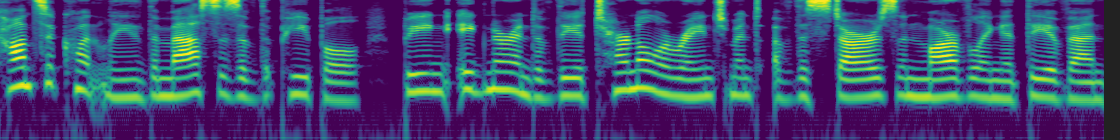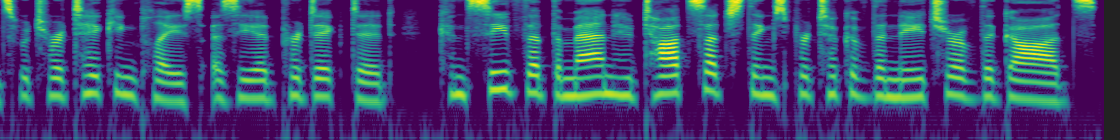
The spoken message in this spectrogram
Consequently, the masses of the people, being ignorant of the eternal arrangement of the stars and marveling at the events which were taking place as he had predicted, conceived that the man who taught such things partook of the nature of the gods,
